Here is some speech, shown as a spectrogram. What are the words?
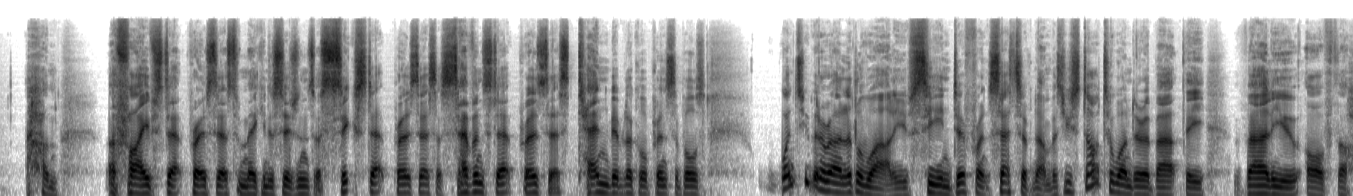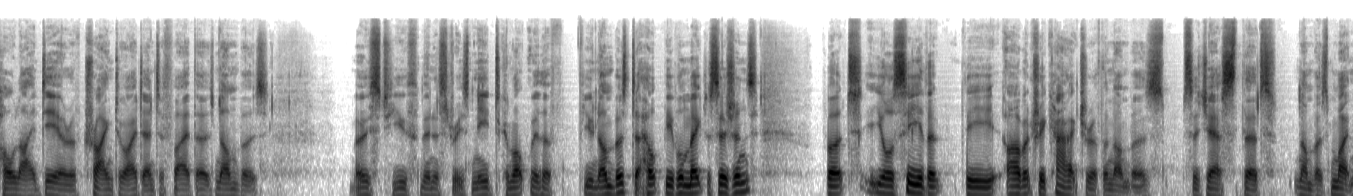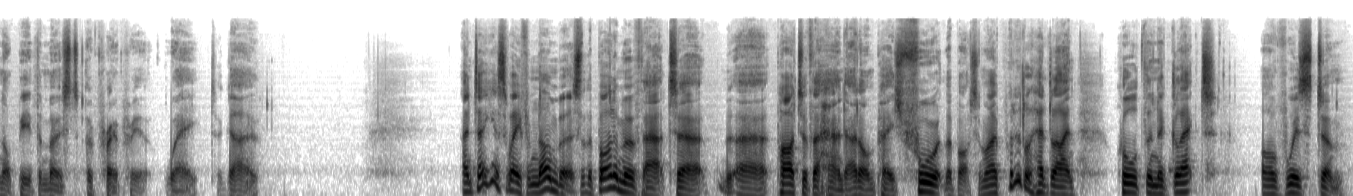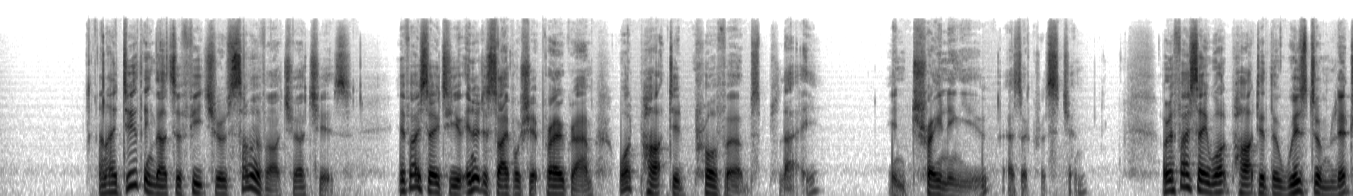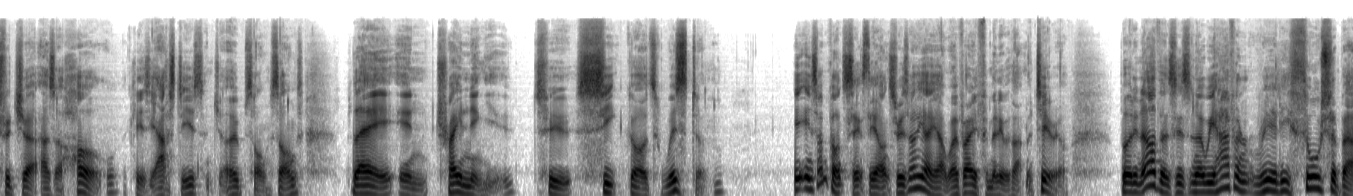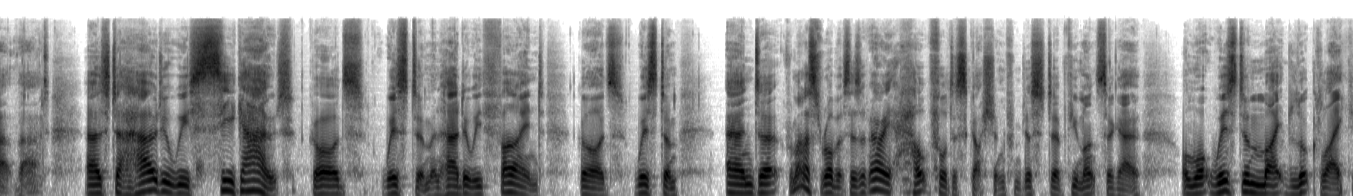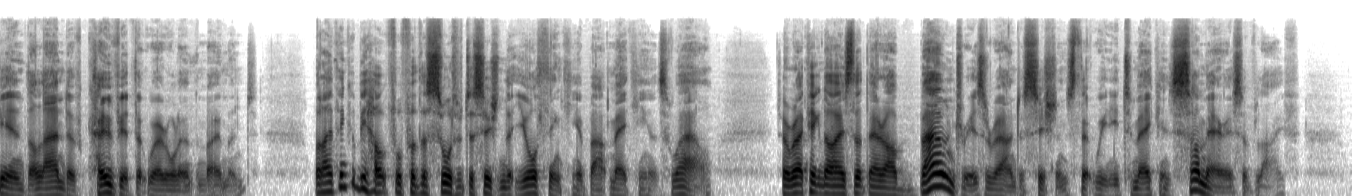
Um, a five step process for making decisions, a six step process, a seven step process, 10 biblical principles. Once you've been around a little while and you've seen different sets of numbers, you start to wonder about the value of the whole idea of trying to identify those numbers. Most youth ministries need to come up with a few numbers to help people make decisions, but you'll see that the arbitrary character of the numbers suggests that numbers might not be the most appropriate way to go. And taking us away from numbers, at the bottom of that uh, uh, part of the handout on page four at the bottom, I put a little headline called The Neglect of Wisdom. And I do think that's a feature of some of our churches. If I say to you, in a discipleship program, what part did Proverbs play in training you as a Christian? Or if I say, what part did the wisdom literature as a whole, Ecclesiastes and Job, Song Songs, play in training you to seek God's wisdom? In some contexts, the answer is, oh, yeah, yeah, we're very familiar with that material. But in others, is no, we haven't really thought about that as to how do we seek out God's wisdom and how do we find God's wisdom. And uh, from Alastair Roberts, there's a very helpful discussion from just a few months ago on what wisdom might look like in the land of COVID that we're all in at the moment. But I think it'd be helpful for the sort of decision that you're thinking about making as well to recognize that there are boundaries around decisions that we need to make in some areas of life.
